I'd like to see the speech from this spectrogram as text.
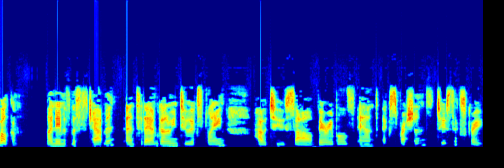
Welcome. My name is Mrs. Chapman, and today I'm going to explain how to solve variables and expressions to sixth grade.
